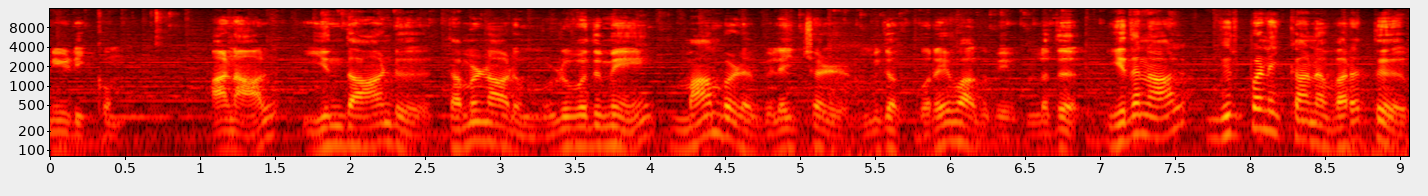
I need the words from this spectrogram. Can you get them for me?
நீடிக்கும். ஆனால் இந்த ஆண்டு தமிழ்நாடு முழுவதுமே மாம்பழ விளைச்சல் மிக குறைவாகவே உள்ளது. இதனால் விற்பனைக்கான வரத்து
